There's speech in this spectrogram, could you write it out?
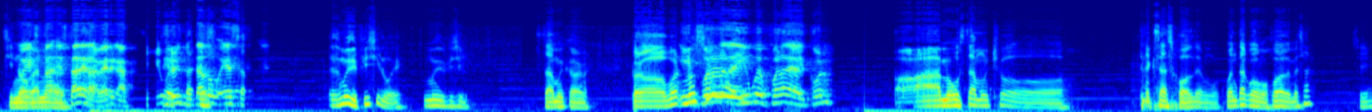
Si no está, ganas... está de la verga. Sí, está- intentado, es- es... Es muy difícil, güey. Muy difícil. Está muy cabrón. Pero bueno, Y no fuera sé. de ahí, güey, fuera de alcohol. Ah, me gusta mucho Texas Hold'em. ¿Cuenta como juego de mesa? Sí.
